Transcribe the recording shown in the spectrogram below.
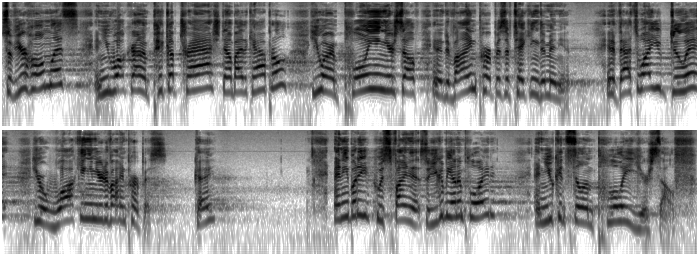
So if you're homeless and you walk around and pick up trash down by the Capitol, you are employing yourself in a divine purpose of taking dominion. And if that's why you do it, you're walking in your divine purpose. Okay? Anybody who's finding that, so you can be unemployed and you can still employ yourself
